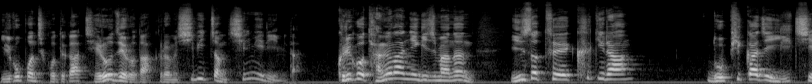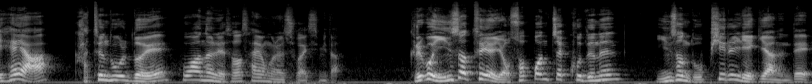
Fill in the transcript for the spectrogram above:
일곱 번째 코드가 00다. 그러면 12.7mm입니다. 그리고 당연한 얘기지만은 인서트의 크기랑 높이까지 일치해야 같은 홀더에 호환을 해서 사용을 할 수가 있습니다. 그리고 인서트의 여섯 번째 코드는 인선 높이를 얘기하는데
